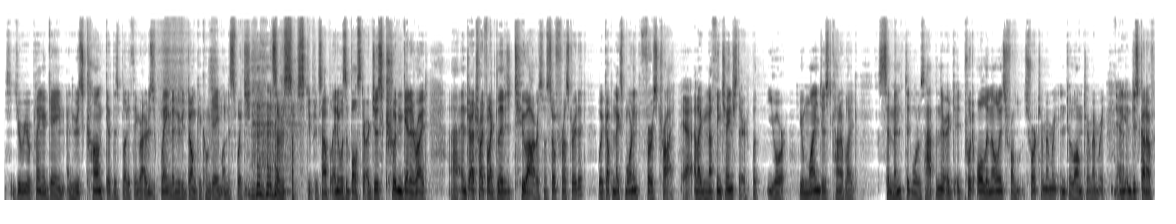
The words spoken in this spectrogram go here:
you're, you're playing a game and you just can't get this bloody thing right. I was just playing the new Donkey Kong game on the Switch. it's sort of such a stupid example, and it was a boss there. I just couldn't get it right, uh, and I tried for like legit two hours. I was so frustrated. Wake up the next morning, first try, Yeah. and like nothing changed there. But your your mind just kind of like cemented what was happening there. It, it put all the knowledge from short term memory into long term memory, and it just kind of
